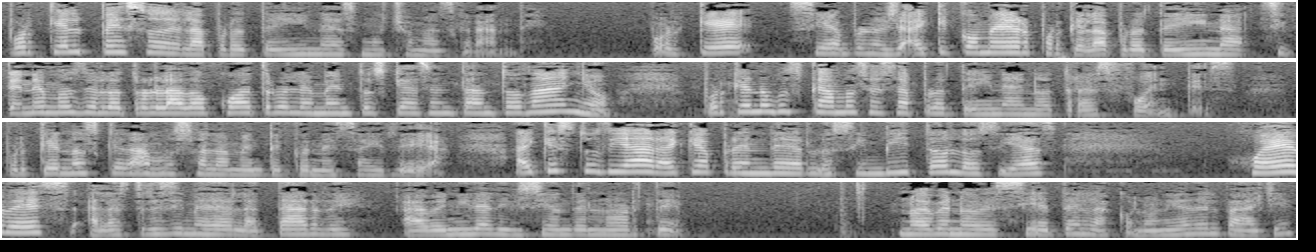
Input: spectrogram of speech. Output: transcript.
¿por qué el peso de la proteína es mucho más grande? ¿Por qué siempre nos dice, hay que comer porque la proteína, si tenemos del otro lado cuatro elementos que hacen tanto daño, ¿por qué no buscamos esa proteína en otras fuentes? ¿Por qué nos quedamos solamente con esa idea? Hay que estudiar, hay que aprender. Los invito los días jueves a las tres y media de la tarde, Avenida División del Norte, 997 en la Colonia del Valle,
